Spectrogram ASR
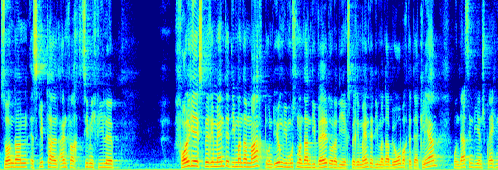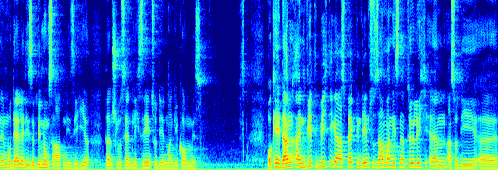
sondern es gibt halt einfach ziemlich viele Folgeexperimente, die man dann macht und irgendwie muss man dann die Welt oder die Experimente, die man da beobachtet, erklären und das sind die entsprechenden Modelle, diese Bindungsarten, die Sie hier dann schlussendlich sehen, zu denen man gekommen ist. Okay, dann ein wichtiger Aspekt in dem Zusammenhang ist natürlich, ähm, also die, äh,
